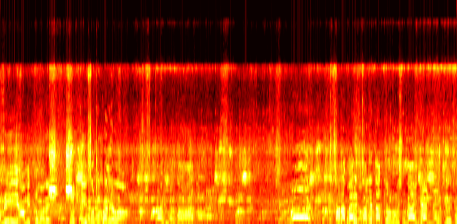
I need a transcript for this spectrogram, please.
আমি আমি তোমার চুটকি চুটকি করে নিলাম তারা বাইরে থাকে তার কেউ হুশ নাই জ্ঞান নাই ওই ভিতরে আছে।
